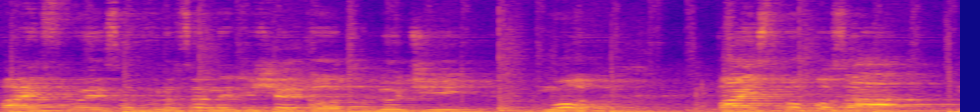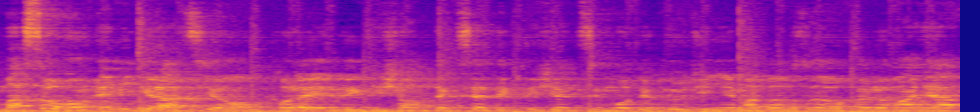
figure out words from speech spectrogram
Państwo jest odwrócone dzisiaj od ludzi młodych. Państwo poza masową emigracją kolejnych dziesiątek, setek tysięcy młodych ludzi nie ma do zaoferowania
